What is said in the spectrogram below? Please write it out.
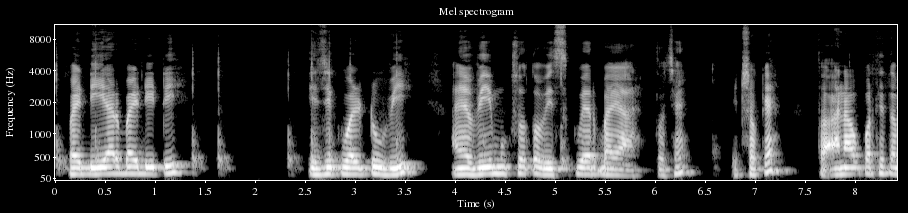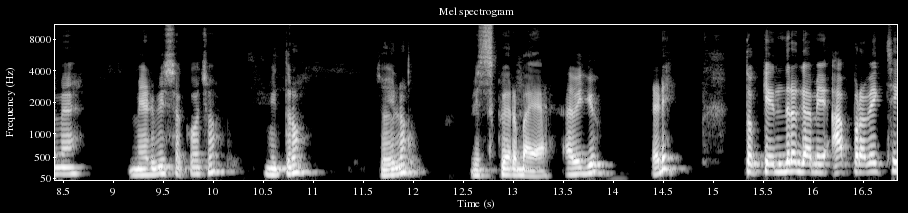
ભાઈ DR by DT is equal to V અહીંયા વી મૂકશો તો વી સ્ક્વેર બાય આર તો છે. ઇટ્સ ઓકે તો આના ઉપરથી તમે મેળવી શકો છો, મિત્રો. જોઈ લો. વી સ્ક્વેર બાય આર આવી ગયું? રેડી તો કેન્દ્રગામી, આ પ્રવેગ છે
